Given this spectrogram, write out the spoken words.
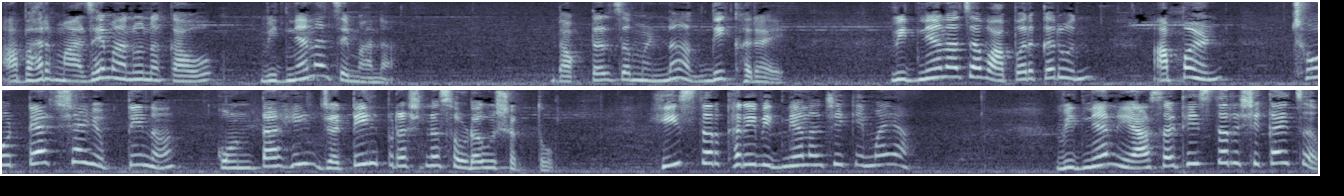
आभार माझे मानू नका हो विज्ञानाचे माना. डॉक्टरचं म्हणणं अगदी खरं आहे. विज्ञानाचा वापर करून आपण छोट्याशा युक्तीनं कोणताही जटिल प्रश्न सोडवू शकतो. हीच तर खरी विज्ञानाची किमया विज्ञान यासाठीच तर शिकायचं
